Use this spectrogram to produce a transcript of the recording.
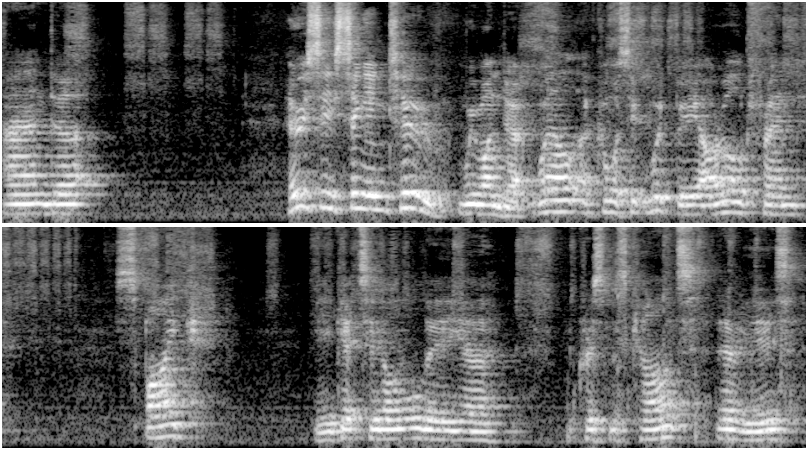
And uh, who is he singing to, we wonder? Well, of course, it would be our old friend Spike. He gets in all the, uh, the Christmas cards. There he is.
